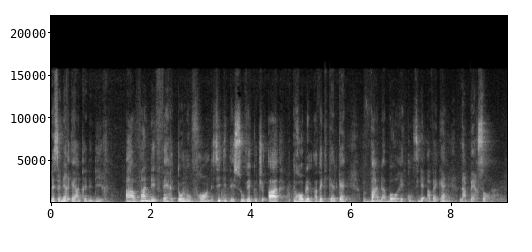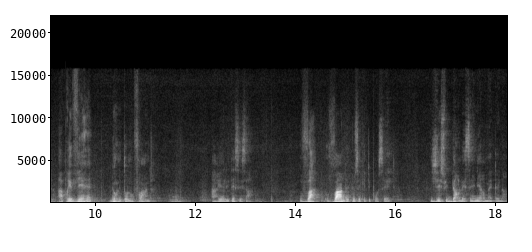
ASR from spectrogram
Le Seigneur est en train de dire, avant de faire ton offrande, si tu te souviens que tu as un problème avec quelqu'un, va d'abord réconcilier avec hein, la personne. Après, viens, hein, donne ton offrande. En réalité, c'est ça. Va vendre tout ce que tu possèdes. Je suis dans le Seigneur maintenant.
